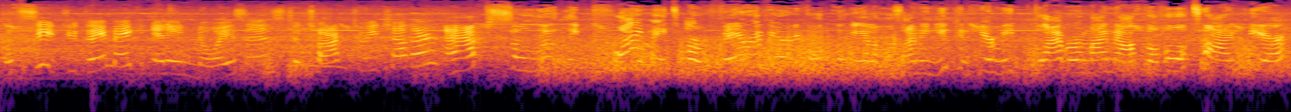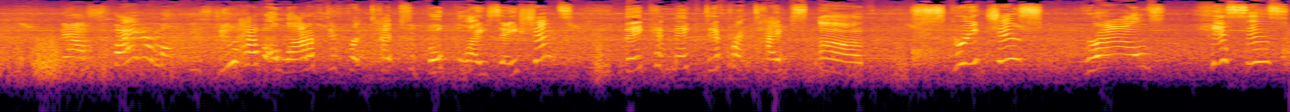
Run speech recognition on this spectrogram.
Let's see, do they make any noises to talk to each other? Absolutely. Primates are very, very vocal animals. I mean, you can hear me blabbering my mouth the whole time here. Now, spider monkeys do have a lot of different types of vocalizations. They can make different types of screeches, growls, hisses,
